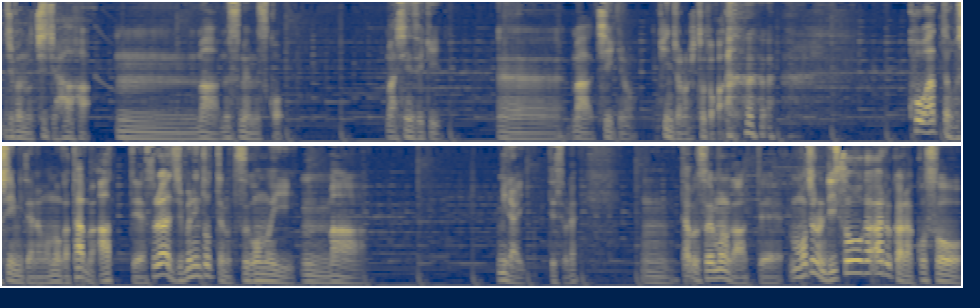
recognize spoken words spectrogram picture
自分の父母。うんまあ娘息子。まあ親戚。うんまあ地域の近所の人とか。こうあってほしいみたいなものが多分あってそれは自分にとっての都合のいい、うん、まあ未来ですよね。うん、多分そういうものがあってもちろん理想があるからこそ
